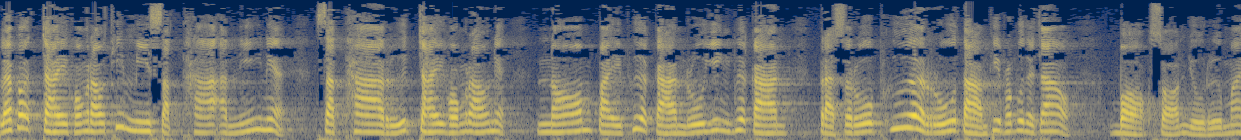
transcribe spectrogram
แล้วก็ใจของเราที่มีศรัทธาอันนี้เนี่ย ศรัทธาหรือใจของเราเนี่ยน้อมไปเพื่อการรู้ยิ่งเพื่อการตรัสรู้เพื่อรู้ตามที่พระพุทธเจ้าบอกสอนอยู่หรือไม่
